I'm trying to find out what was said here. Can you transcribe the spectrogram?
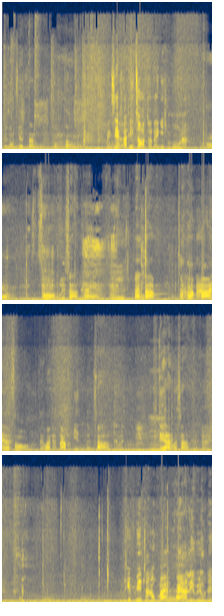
ไม่ต้องเสียตังค์สองต่อไม่เสียค่าที่จอดจอดได้กี่ชั่วโมงนะ สองหรือสามนี่แหละ อืม ถ้าตาม ถ้าตามป้ายอะสองแต่ว่าถ้าตามบินอะสามใช่ไหมอืมพี่เต้อ่านว่าสามใช่ไหมใช่คลิปนี้สนุกไหมใครอ่านรีวิวสิ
